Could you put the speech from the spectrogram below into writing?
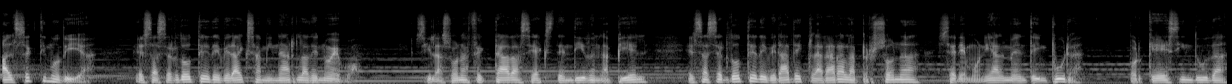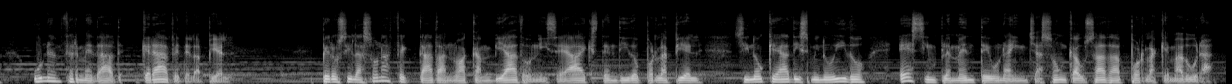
Al séptimo día, el sacerdote deberá examinarla de nuevo. Si la zona afectada se ha extendido en la piel, el sacerdote deberá declarar a la persona ceremonialmente impura, porque es sin duda una enfermedad grave de la piel. Pero si la zona afectada no ha cambiado ni se ha extendido por la piel, sino que ha disminuido, es simplemente una hinchazón causada por la quemadura.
